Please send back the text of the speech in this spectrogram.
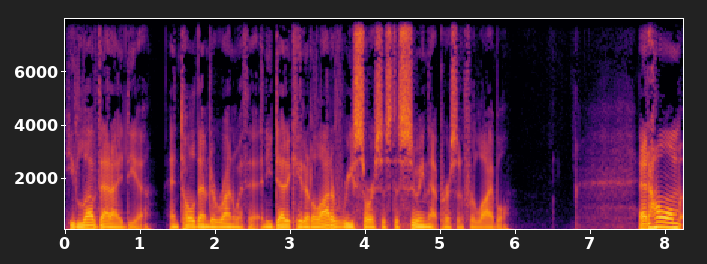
He loved that idea and told them to run with it, and he dedicated a lot of resources to suing that person for libel. At home,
